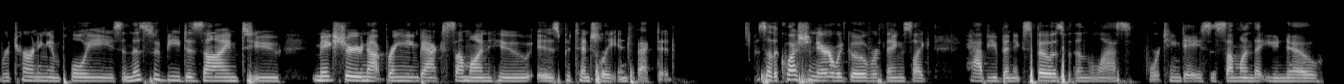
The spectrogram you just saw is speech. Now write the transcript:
returning employees. And this would be designed to make sure you're not bringing back someone who is potentially infected. So the questionnaire would go over things like, have you been exposed within the last 14 days to someone that you know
